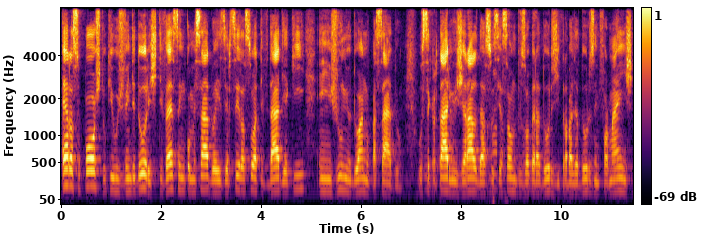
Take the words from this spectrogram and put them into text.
Era suposto que os vendedores tivessem começado a exercer a sua atividade aqui em junho do ano passado. O secretário-geral da Associação dos Operadores e Trabalhadores Informais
